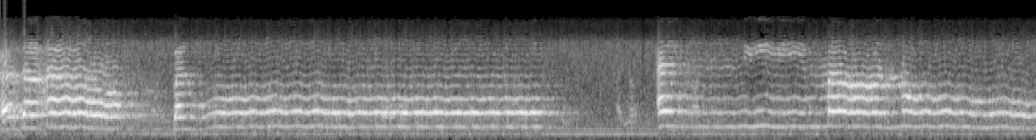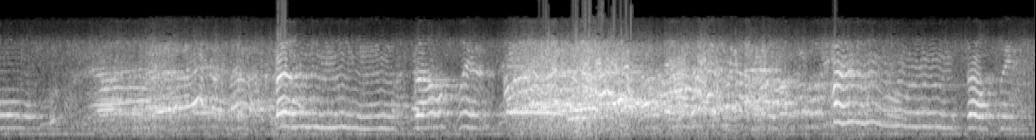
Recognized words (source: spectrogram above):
فدعا ربه أني معلوم. فانتصر. فانتصر.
